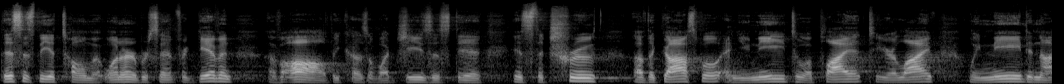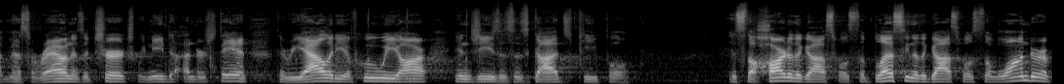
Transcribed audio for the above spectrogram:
This is the atonement, 100% forgiven of all because of what Jesus did. It's the truth of the gospel, and you need to apply it to your life. We need to not mess around as a church. We need to understand the reality of who we are in Jesus as God's people. It's the heart of the gospel. It's the blessing of the gospel. It's the wonder of,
